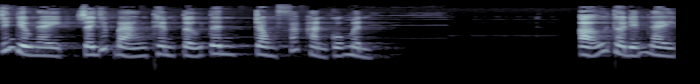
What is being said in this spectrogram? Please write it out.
Chính điều này sẽ giúp bạn thêm tự tin trong pháp hành của mình. Ở thời điểm này,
